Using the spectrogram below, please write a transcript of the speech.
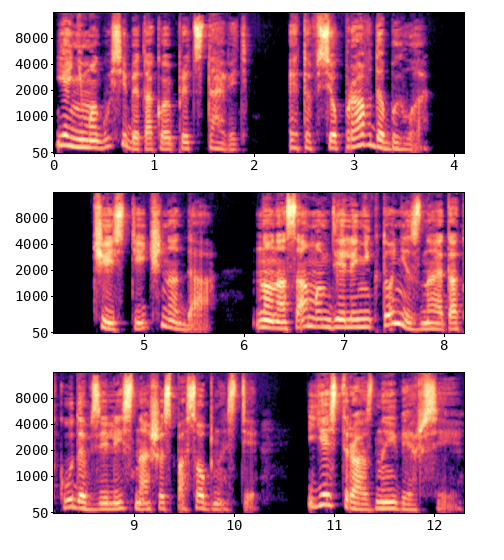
Я не могу себе такое представить. Это все правда было?» «Частично, да. Но на самом деле никто не знает, откуда взялись наши способности — есть разные версии.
